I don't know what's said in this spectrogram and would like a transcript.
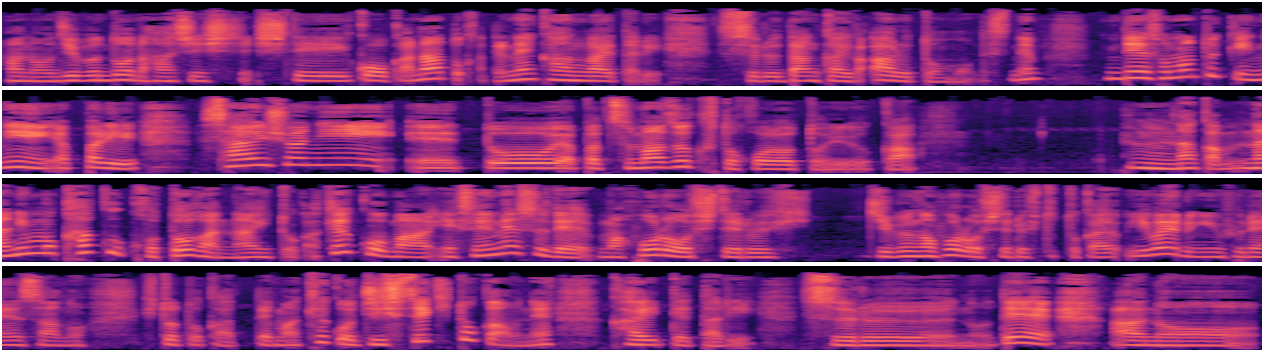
あの、自分どんな話していこうかなとかってね、考えたりする段階があると思うんですね。で、その時に、やっぱり最初に、えっ、ー、と、やっぱつまずくところというか、うん、なんか何も書くことがないとか、結構まあ SNS でまあフォローしてる自分がフォローしてる人とか、いわゆるインフルエンサーの人とかって、まあ結構実績とかをね、書いてたりするので、あの、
